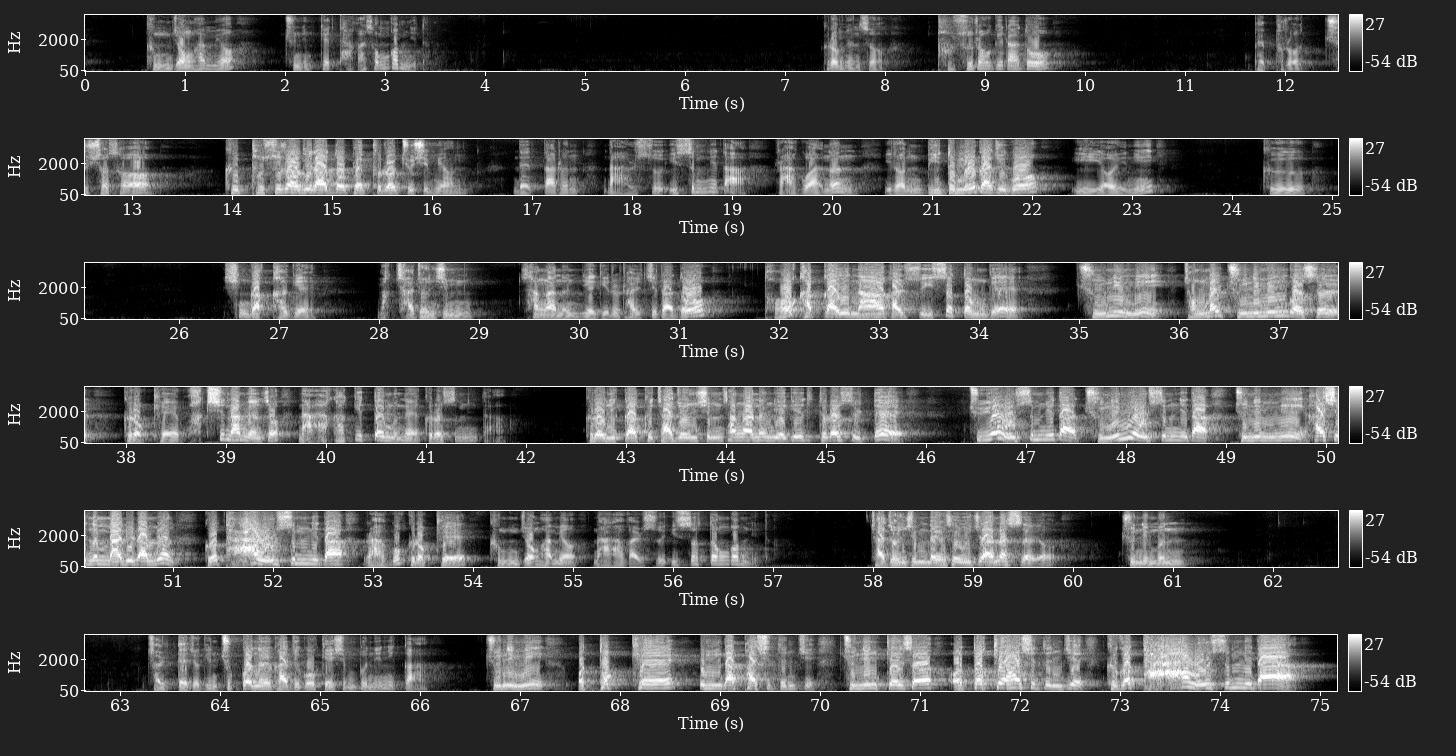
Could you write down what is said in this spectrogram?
긍정하며 주님께 다가선 겁니다. 그러면서 부스럭이라도 베풀어 주셔서 그 부스럭이라도 베풀어 주시면 내 딸은 나을 수 있습니다. 라고 하는 이런 믿음을 가지고 이 여인이 그 심각하게 막 자존심 상하는 얘기를 할지라도 더 가까이 나아갈 수 있었던 게 주님이 정말 주님인 것을 그렇게 확신하면서 나아갔기 때문에 그렇습니다. 그러니까 그 자존심 상하는 얘기를 들었을 때 주여 옳습니다. 주님이 옳습니다. 주님이 하시는 말이라면 그거 다 옳습니다. 라고 그렇게 긍정하며 나아갈 수 있었던 겁니다. 자존심 내세우지 않았어요. 주님은 절대적인 주권을 가지고 계신 분이니까 주님이 어떻게 응답하시든지 주님께서 어떻게 하시든지 그것 다 옳습니다.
